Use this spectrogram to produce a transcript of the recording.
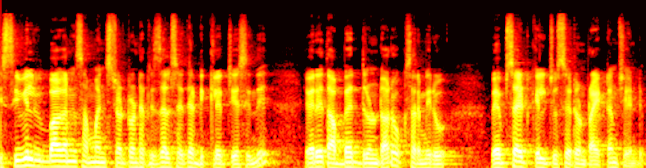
ఈ సివిల్ విభాగానికి సంబంధించినటువంటి రిజల్ట్స్ అయితే డిక్లేర్ చేసింది. ఎవరైతే అభ్యర్థులు ఉంటారో ఒకసారి మీరు వెబ్సైట్కి వెళ్ళి చూసేటువంటి ప్రయత్నం చేయండి.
